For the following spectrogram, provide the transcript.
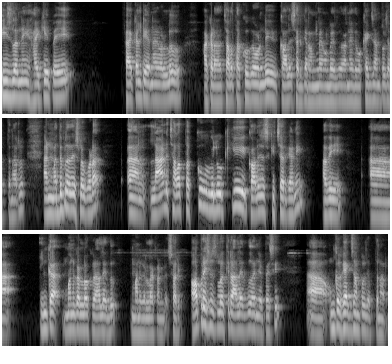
ఫీజులన్నీ హైక్ అయిపోయి ఫ్యాకల్టీ అనేవాళ్ళు అక్కడ చాలా తక్కువగా ఉండి కాలేజ్ సరిగ్గా రన్ లేదు అనేది ఒక ఎగ్జాంపుల్ చెప్తున్నారు. అండ్ మధ్యప్రదేశ్లో కూడా ల్యాండ్ చాలా తక్కువ విలువకి కాలేజెస్కి ఇచ్చారు కానీ అవి ఇంకా మనుగడలోకి రాలేదు. మనుగడలోకి అంటే సారీ ఆపరేషన్స్లోకి రాలేదు అని చెప్పేసి ఇంకొక ఎగ్జాంపుల్ చెప్తున్నారు.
